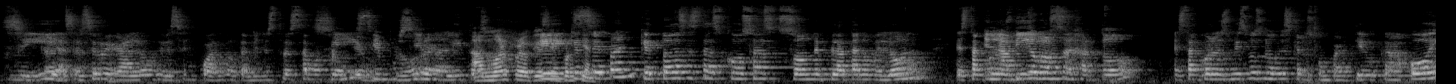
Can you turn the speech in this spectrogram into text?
Sí, hacerse regalo de vez en cuando, también esto es amor propio, 100%. Amor propio, 100%. que sepan que todas estas cosas son de plátano melón, están En la bio vamos a dejar todo. Están con los mismos nombres que nos compartió acá hoy.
